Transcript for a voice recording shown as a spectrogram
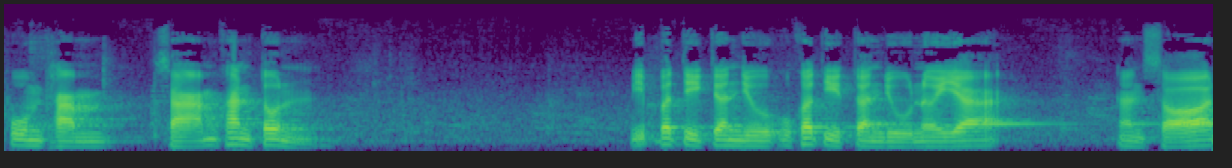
ภูมิธรรมสามขั้นต้น วิปติจันอยู่อุคติตันอยู่เนยยะ นั่นสอน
